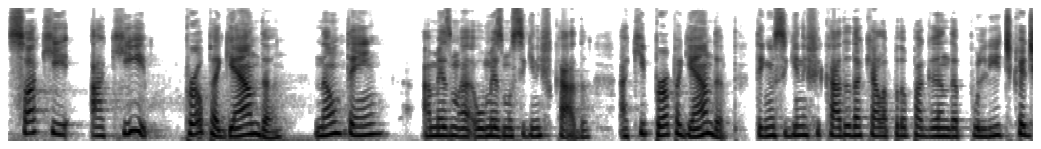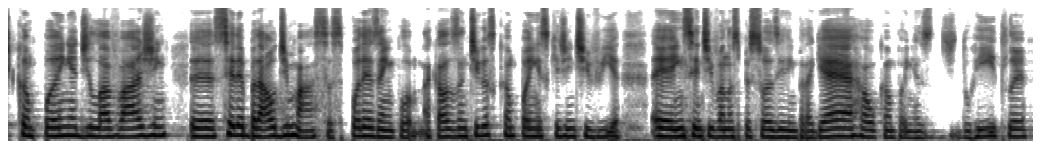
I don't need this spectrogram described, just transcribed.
Só que aqui, propaganda não tem a mesma, o mesmo significado. Aqui, propaganda tem o significado daquela propaganda política de campanha de lavagem eh, cerebral de massas. Por exemplo, aquelas antigas campanhas que a gente via eh, incentivando as pessoas a irem para a guerra, ou campanhas de, do Hitler.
